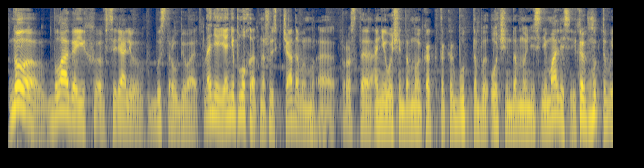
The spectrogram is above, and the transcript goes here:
Но благо их в сериале быстро убивают. Да не, я неплохо отношусь к Чадовым, э, просто они очень давно, как-то как будто бы очень давно не снимались, и как будто бы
